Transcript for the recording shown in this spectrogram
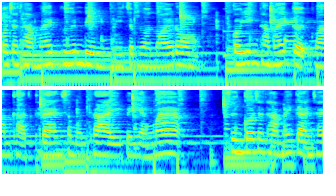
ก็จะทำให้พื้นดินมีจำนวนน้อยลง ก็ยิ่งทำให้เกิดความขาดแคลนสมุนไพรเป็นอย่างมาก ซึ่งก็จะทำให้การใช้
